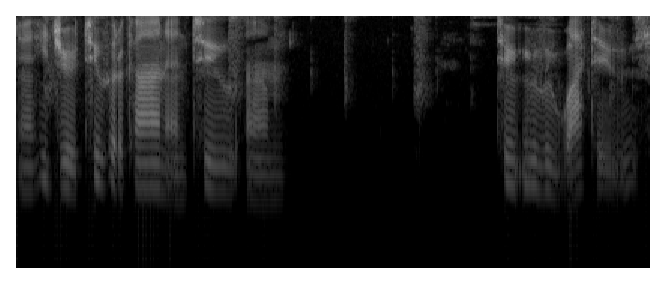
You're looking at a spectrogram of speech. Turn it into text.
And he drew two Huracan and two, um, two Uluwatus.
